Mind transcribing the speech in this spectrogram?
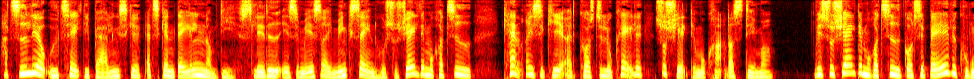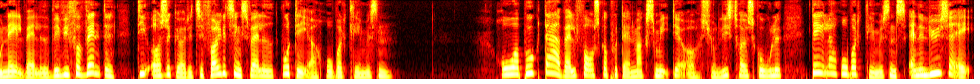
har tidligere udtalt i Berlingske, at skandalen om de slettede sms'er i Mink-sagen hos Socialdemokratiet kan risikere at koste lokale socialdemokrater stemmer. Hvis Socialdemokratiet går tilbage ved kommunalvalget, vil vi forvente, de også gør det til folketingsvalget, vurderer Robert Klemmesen. Roar Buk, der er valgforsker på Danmarks Medie- og Journalisthøjskole, deler Robert Klemmesens analyse af,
